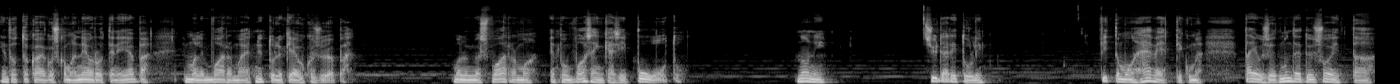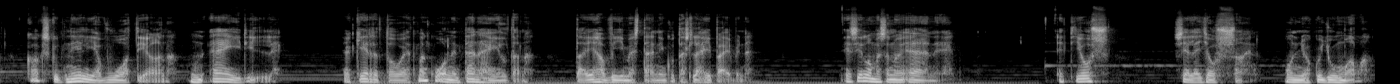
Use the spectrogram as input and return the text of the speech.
Ja totta kai, koska mä neuroottinen jäpä, niin mä olin varma, että nyt tuli keuhkosyöpä. Mä olin myös varma, että mun vasen käsi puutu. Noni, sydäri tuli. Vittu mua hävetti, kun mä tajusin, että mun täytyy soittaa 24-vuotiaana mun äidille ja kertoa, että mä kuolen tänä iltana. Tai ihan viimeistään niin kuin tässä lähipäivinä. Ja silloin mä sanoin ääneen, että jos siellä jossain on joku Jumala,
